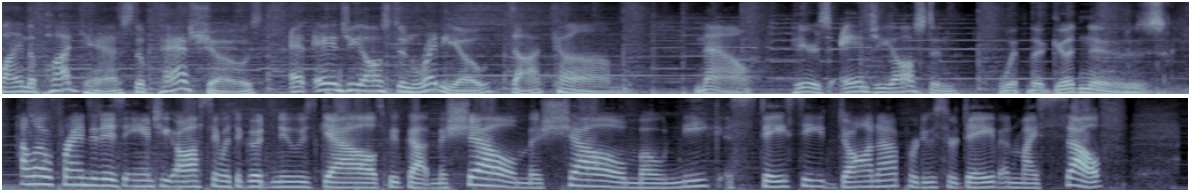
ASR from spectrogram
Find the podcast of past shows at angieaustinradio.com. Now, here's Angie Austin with The Good News. Hello, friend. It is Angie Austin with the Good News Gals. We've got Michelle, Michelle, Monique, Stacy, Donna, producer Dave, and myself.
